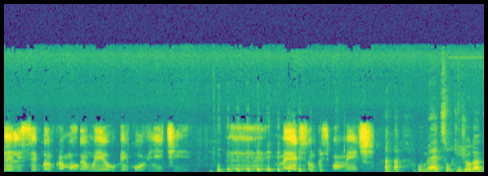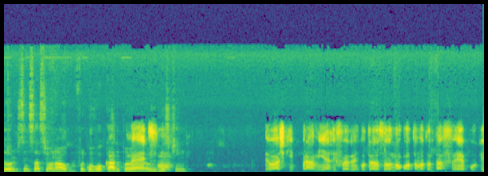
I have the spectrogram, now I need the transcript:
ele ser banco para Morgan erro, Benkovic, é, Madison principalmente. O Madison, que jogador sensacional. Foi convocado para o. English Team. Eu acho que pra mim ali foi a grande contratação. Eu não botava tanta fé, porque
